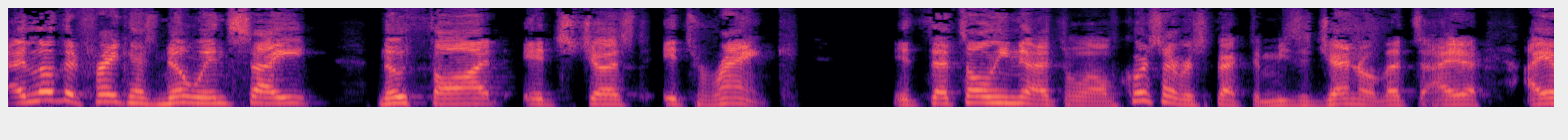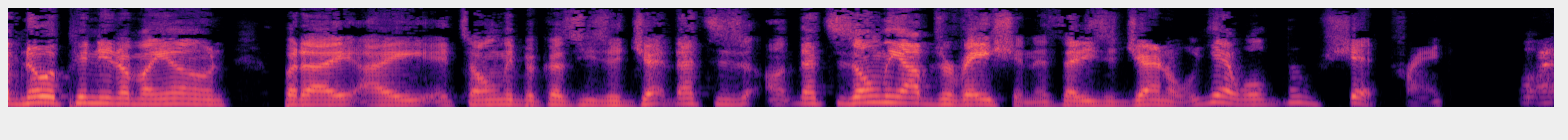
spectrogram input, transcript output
I love that Frank has no insight, no thought. It's just, it's rank. It's that's all he knows. Well, of course I respect him. He's a general. That's I. I have no opinion of my own, but I. I it's only because he's a. gen- That's his. That's his only observation is that he's a general. Yeah. Well, no shit, Frank. Well, I,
